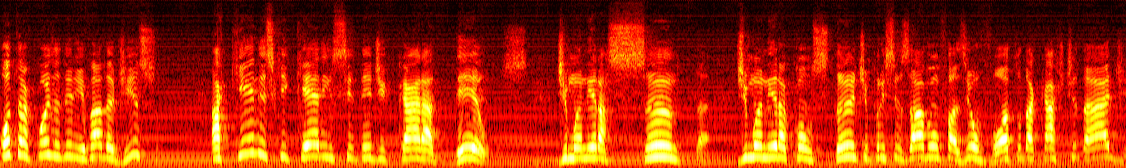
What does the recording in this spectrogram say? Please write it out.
outra coisa derivada disso, aqueles que querem se dedicar a Deus, de maneira santa, de maneira constante, precisavam fazer o voto da castidade.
